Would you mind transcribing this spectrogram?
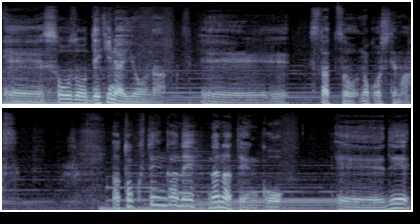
えー、想像できないような、えー、スタッツを残してます。まあ、得点がね7.5、えー、で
